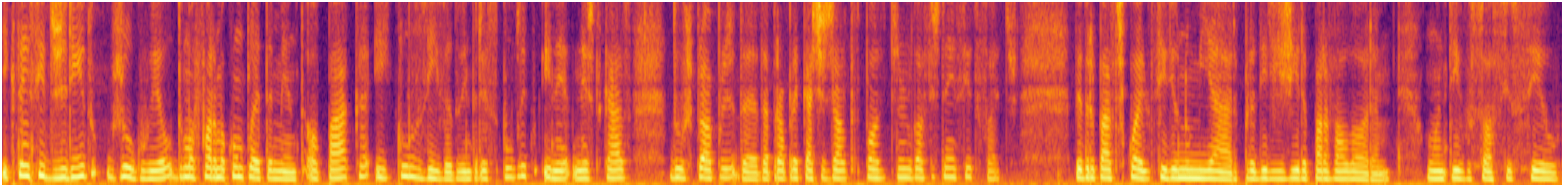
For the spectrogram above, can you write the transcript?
e que tem sido gerido, julgo eu, de uma forma completamente opaca e lesiva do interesse público e, neste caso, dos próprios, da, da própria Caixa Geral de Depósitos nos negócios que têm sido feitos. Pedro Passos Coelho decidiu nomear para dirigir a Parvalora um antigo sócio seu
